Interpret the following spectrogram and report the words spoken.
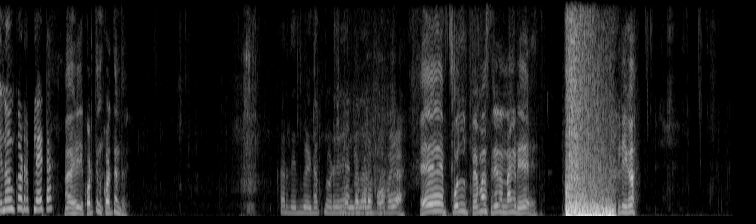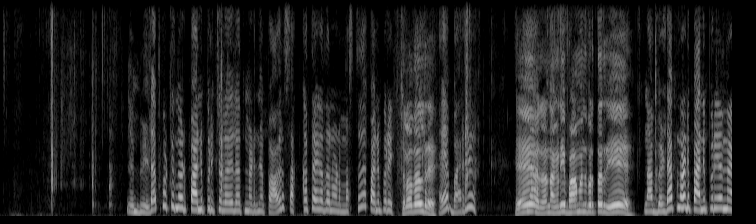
ಇನ್ನೊಂದು ಕೊಡ್ರಿ ಪ್ಲೇಟ ಹಾಂ ಹೇಳಿ ಕೊಡ್ತೀನಿ ಕೊಡ್ತೀನಿ ರೀ. ಕರ್ದಿದ್ ಬಿಲ್ಡಪ್ ನೋಡಿದ್ರೆ ಹೆಂಗೆ ಏ ಫುಲ್ ಫೇಮಸ್ ರೀ ನನ್ನ ಅಂಗಡಿ. ಈಗ. ನಿಮ್ ಬಿಲ್ಡಪ್ ಕೊಟ್ಟಿದ್ ನೋಡಿ ಪಾನಿಪುರಿ ಚಲೋ ಇಲ್ಲ ಅಂತ ಮಾಡಿದ್ನಪ್ಪ. ಆದ್ರೆ ಸಖತ್ತಾಗದ ನೋಡಿ ಮಸ್ತ್ ಅದ ಪಾನಿಪುರಿ. ಚಲೋ ಅದಲ್ರಿ. ಏ ಬರ್ರಿ. ಏ ನನ್ನ ಅಂಗಡಿ ಭಾಳ ಮಂದಿ ಬರ್ತಾರ್ರಿ. ನಾ ಬಿಲ್ಡಪ್ ನೋಡಿ ಪಾನಿಪುರಿ ಅನ್ನ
